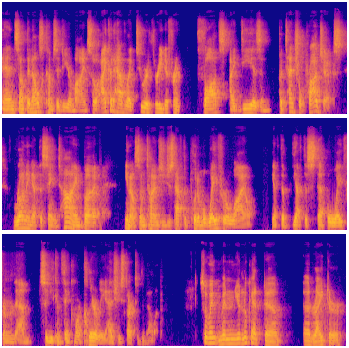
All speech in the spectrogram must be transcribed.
and something else comes into your mind. So I could have like two or three different thoughts, ideas, and potential projects running at the same time but you know sometimes you just have to put them away for a while you have to you have to step away from them so you can think more clearly as you start to develop so when when you look at uh, a writer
